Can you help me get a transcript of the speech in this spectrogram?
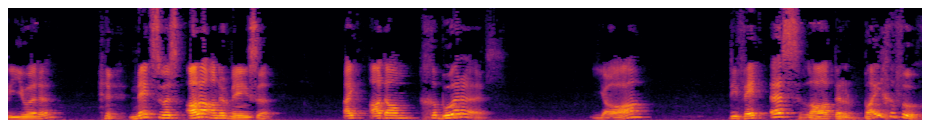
die Jode net soos alle ander mense uit Adam gebore is. Ja, die wet is later bygevoeg,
